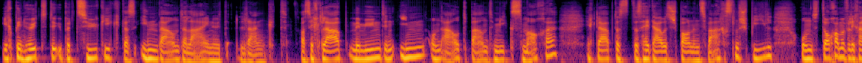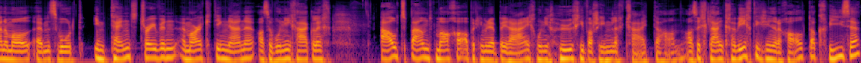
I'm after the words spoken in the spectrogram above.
ich bin heute der Überzeugung, dass Inbound allein nicht lenkt. Also ich glaube, wir müssen einen In- und Outbound-Mix machen. Ich glaube, das, das hat auch ein spannendes Wechselspiel. Und da kann man vielleicht auch nochmal ähm, das Wort Intent-Driven Marketing nennen, also wo ich eigentlich Outbound mache, aber in einem Bereich, wo ich hohe Wahrscheinlichkeiten habe. Also ich denke, wichtig ist in einer Kaltakquise,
